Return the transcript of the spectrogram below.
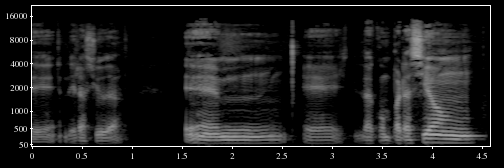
de, la ciudad. Em, eh, la comparación,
